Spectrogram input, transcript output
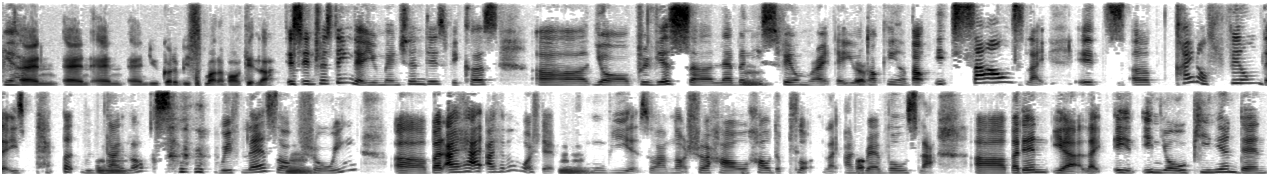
Yeah. and and and and you've got to be smart about it lah. It's interesting that you mentioned this because uh, your previous uh, Lebanese film, right, that you're Mm. Yep. talking about, it sounds like it's a kind of film that is peppered with Mhm. dialogues, with less of Mm. showing. Uh, but I ha- I haven't watched that Mm. movie yet, so I'm not sure how how the plot like unravels lah. Uh, but then yeah, like in in your opinion, then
